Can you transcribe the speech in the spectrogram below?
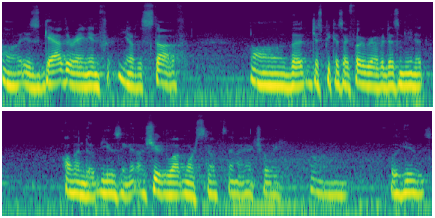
uh, is gathering, inf- you know, the stuff. Uh, but just because I photograph it doesn't mean it I'll end up using it. I shoot a lot more stuff than I actually um, will use.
